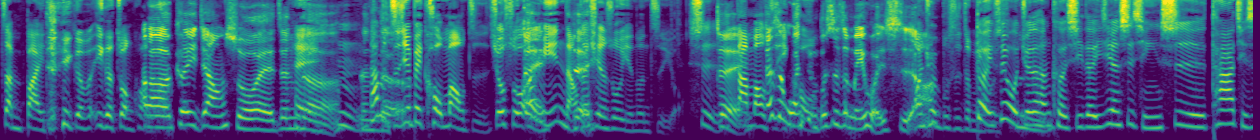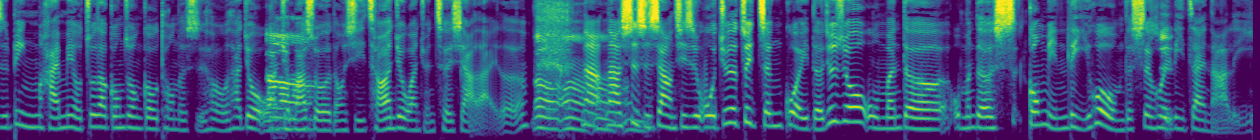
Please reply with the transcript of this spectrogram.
战败的一个 一个状况，呃，可以这样说，哎，真的，嗯，他们直接被扣帽子，就说，哎，民进党在线说言论自由。是对。大帽子，但是完全不是这么一回事，完全不是这么一回事。对，所以我觉得很可惜的一件事情是，他其实并还没有做到公众沟通的时候，他就完全把所有东西草案就完全撤下来了。嗯嗯，那那事实上，其实我觉得最珍贵的就是说，我们的我们的公民力或我们的社会力在哪里？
